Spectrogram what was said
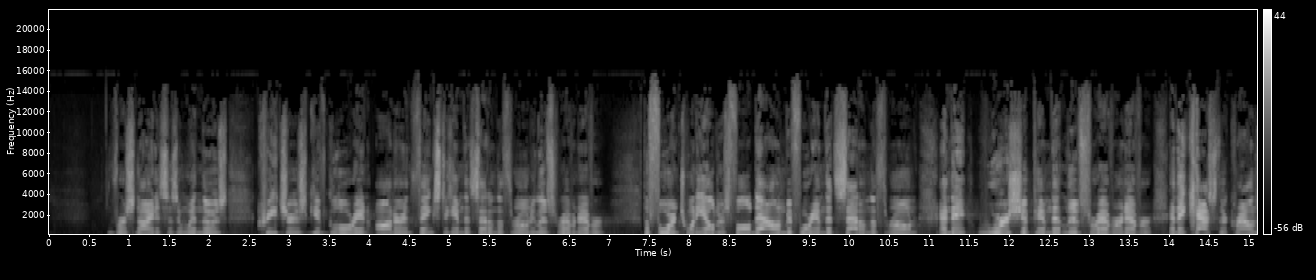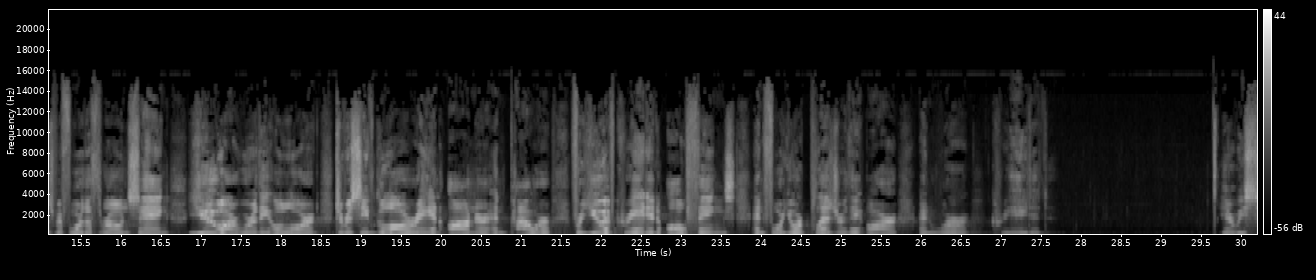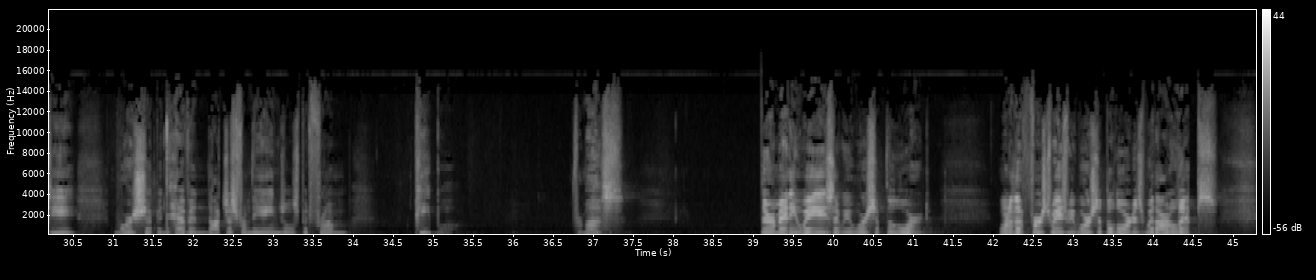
Verse 9, it says, And when those creatures give glory and honor and thanks to him that sat on the throne who lives forever and ever, The four and twenty elders fall down before him that sat on the throne, and they worship him that lives forever and ever. And they cast their crowns before the throne, saying, You are worthy, O Lord, to receive glory and honor and power, for you have created all things, and for your pleasure they are and were created. Here we see worship in heaven, not just from the angels, but from people from us. There are many ways that we worship the Lord. One of the first ways we worship the Lord is with our lips.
